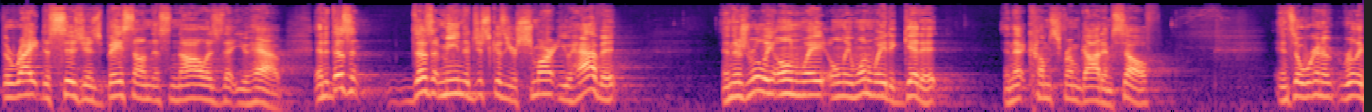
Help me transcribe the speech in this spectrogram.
the right decisions based on this knowledge that you have. And it doesn't, doesn't mean that just because you're smart, you have it. And there's really own way, only one way to get it and that comes from God Himself. And so we're going to really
